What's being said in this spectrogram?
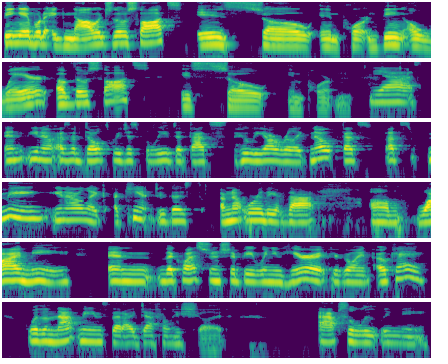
being able to acknowledge those thoughts is so important. Being aware of those thoughts is so important. Yes. And you know, as adults we just believe that that's who we are. We're like, nope, that's that's me, you know, like I can't do this. I'm not worthy of that. Um why me? And the question should be when you hear it, you're going, okay, well then that means that I definitely should. Absolutely me.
